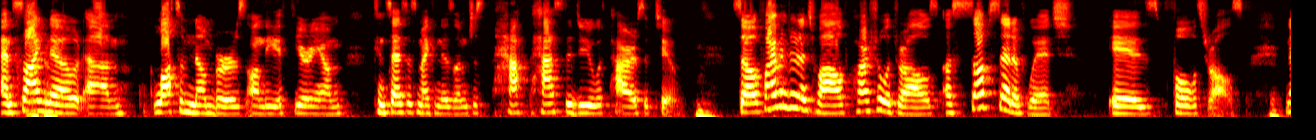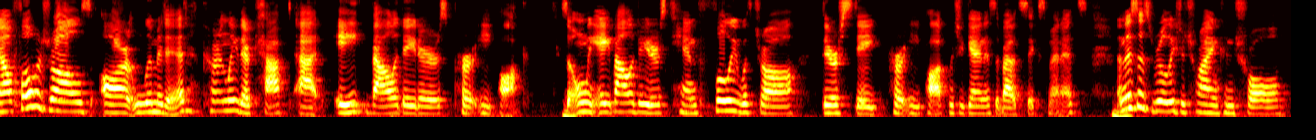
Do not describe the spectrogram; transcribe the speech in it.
And side okay. note, um, lots of numbers on the Ethereum consensus mechanism just have, has to do with powers of 2. Mm-hmm. So 512 partial withdrawals, a subset of which is full withdrawals. Okay. Now, full withdrawals are limited. Currently, they're capped at eight validators per epoch. So mm-hmm. only eight validators can fully withdraw their stake per epoch, which again is about six minutes. And mm-hmm. this is really to try and control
